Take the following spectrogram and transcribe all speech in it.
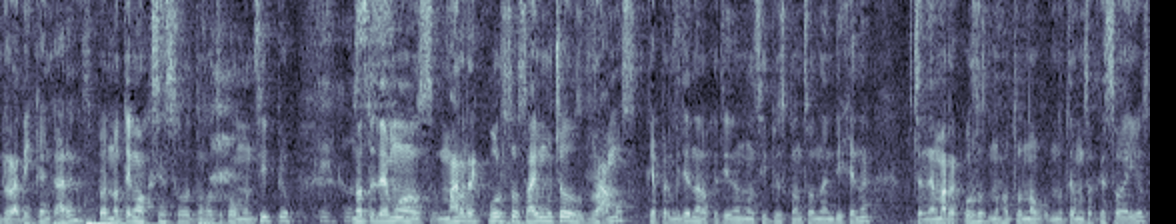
radica en Cárdenas, pero no tengo acceso nosotros como municipio. No tenemos más recursos, hay muchos ramos que permiten a los que tienen municipios con zona indígena tener más recursos, nosotros no, no tenemos acceso a ellos.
